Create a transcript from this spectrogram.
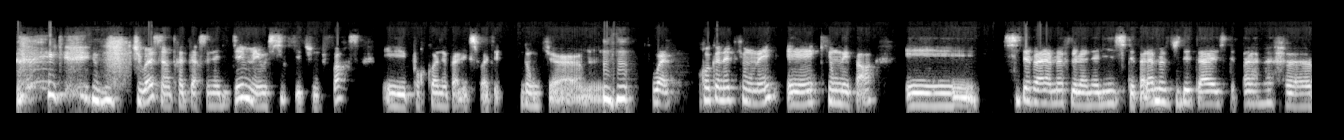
tu vois c'est un trait de personnalité mais aussi qui est une force et pourquoi ne pas l'exploiter? Donc, euh, mm-hmm. ouais, reconnaître qui on est et qui on n'est pas. Et si t'es pas la meuf de l'analyse, si t'es pas la meuf du détail, si t'es pas la meuf, euh,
